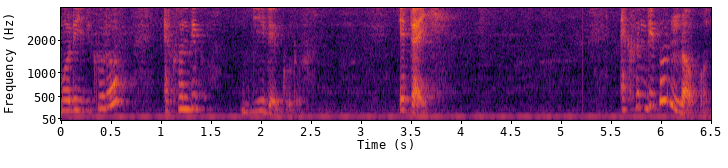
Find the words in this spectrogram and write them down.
মরিচ গুঁড়ো, এখন দিব জিরে গুঁড়ো। এটাই। এখন দিব লবণ।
